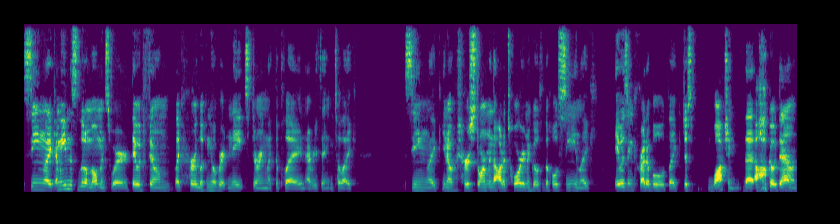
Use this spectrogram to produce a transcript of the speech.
seeing like I mean even this little moments where they would film like her looking over at Nate during like the play and everything to like seeing like you know her storm in the auditorium and go through the whole scene like it was incredible like just watching that all go down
